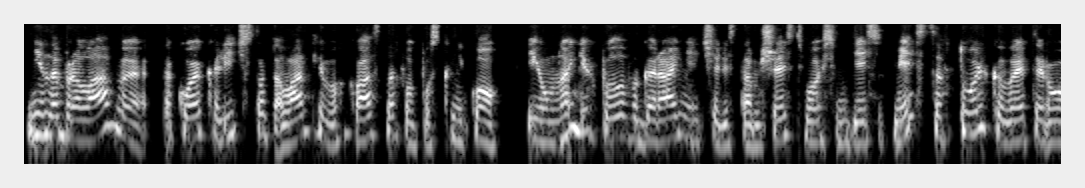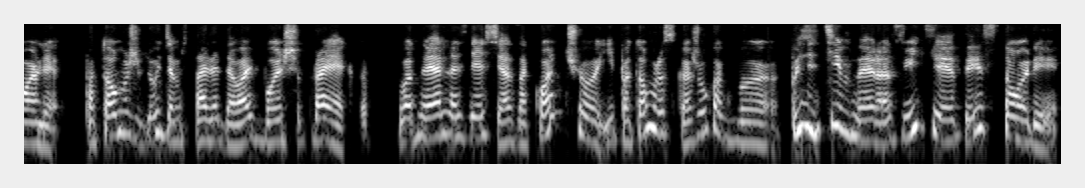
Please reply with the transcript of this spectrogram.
не набрала бы такое количество талантливых, классных выпускников. И у многих было выгорание через там 6, 8, 10 месяцев только в этой роли. Потом уже людям стали давать больше проектов. Вот, наверное, здесь я закончу и потом расскажу как бы позитивное развитие этой истории.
